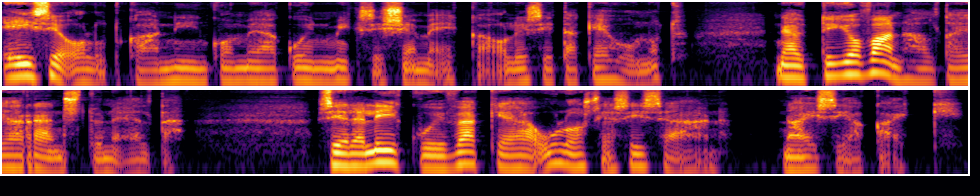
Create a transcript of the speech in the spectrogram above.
Ei se ollutkaan niin komea kuin miksi Shemeikka oli sitä kehunut. Näytti jo vanhalta ja ränstyneeltä. Siellä liikkui väkeä ulos ja sisään, naisia kaikki.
